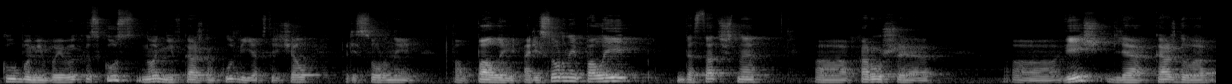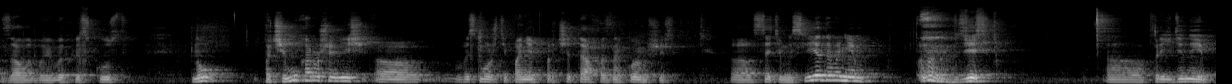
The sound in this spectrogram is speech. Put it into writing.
клубами боевых искусств, но не в каждом клубе я встречал рессорные полы. А рессорные полы достаточно хорошая вещь для каждого зала боевых искусств. Ну, почему хорошая вещь, э, вы сможете понять, прочитав, ознакомившись э, с этим исследованием. Здесь приведены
